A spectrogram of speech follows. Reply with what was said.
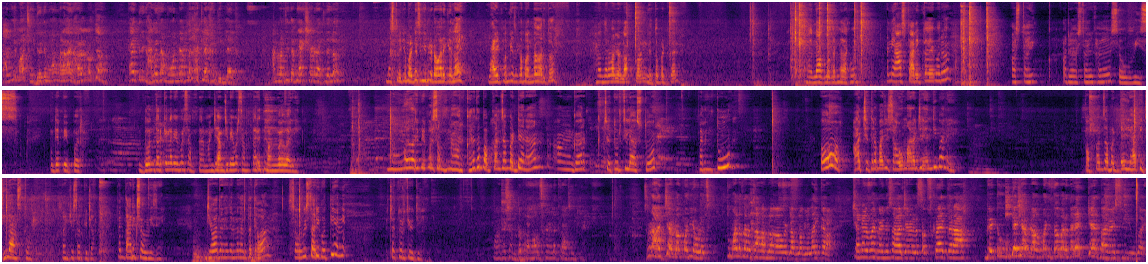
काल मला छोटी होती मग मला काय घालायला नव्हतं. काहीतरी घालायचं मोहनने आपलं घातलं खाती ब्लॅक आणि वरती ते ब्लॅक शर्ट घातलेलं. मस्तपैकी बर्थडे सेलिब्रेट वगैरे केला आहे लाइट पंखे सगळं बंद करतो. हा दरवाजा लॉक करून घेतो पटकन. लॉक वगैरे नाही दाखवत. आणि आज तारीख काय आहे बरं? आज तारीख अरे आज तारीख आहे सव्वीस. उद्या पेपर दोन तारखेला पेपर संपणार. म्हणजे आमचे पेपर संपणार आहेत मंगळवारी. मंगळवारी पेपर संपणार. खरं तर पप्पांचा बड्डे ना? अंगार चतुर्थीला असतो. परंतु ओ आज छत्रपती शाहू महाराज जयंती पण आहे. पप्पांचा बड्डे ह्या तिथीला असतो पंचवीस तारखेच्या पण तारीख सव्वीस आहे. जेव्हा त्यांचा जन्म झाला होता तेव्हा सव्वीस तारीख होती आणि चतुर्थी होती. माझा शब्द प्रनाऊन्स करायला त्रास होतो सगळं आजच्या ब्लॉगमध्ये एवढंच. तुम्हाला जर असा हा ब्लॉग आवडला ब्लॉगला लाईक करा. चॅनलवर नाही नसा चॅनलला सबस्क्राईब करा. भेटू उद्याच्या ब्लॉगमध्ये तोपर्यंत care bye see you bye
